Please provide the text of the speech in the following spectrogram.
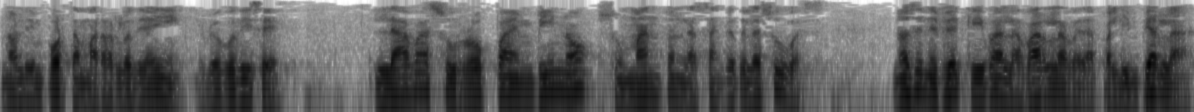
no le importa amarrarlo de ahí. Y luego dice, lava su ropa en vino, su manto en la sangre de las uvas. No significa que iba a lavarla, ¿verdad? Para limpiarla,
